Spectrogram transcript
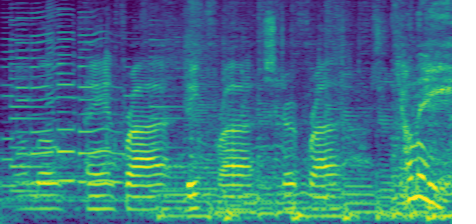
Combo, pan fry, deep fry, stir fry. Yummy!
